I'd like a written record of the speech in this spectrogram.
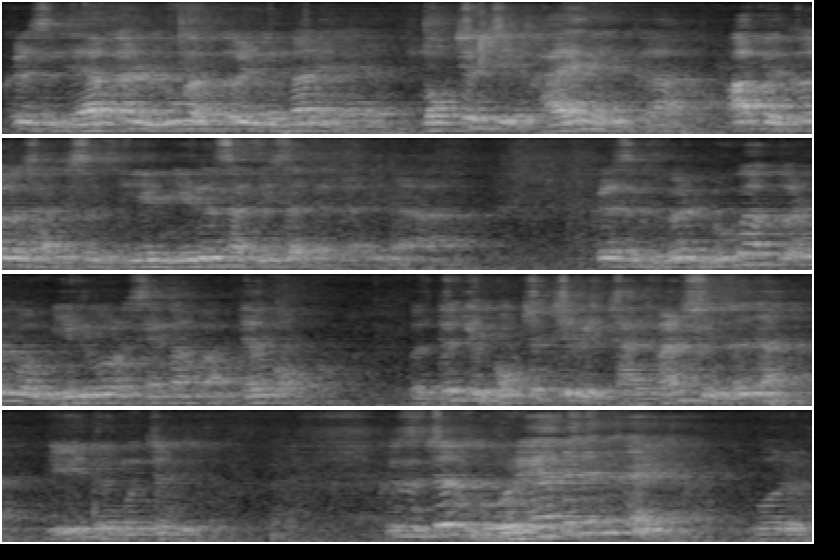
그래서 내 아까를 누가 끌든 간에 목적지에 가야 되니까 앞에 끄는 사람이 있으면 뒤에 미는 사람이 있어야 아니냐. 그래서 그걸 누가 끌고 밀고 생각하면 안 되고 어떻게 목적지를 잘 갈 수 있느냐. 이게 더 문제입니다. 그래서 저는 뭘 해야 되겠느냐. 이게. 뭐를.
